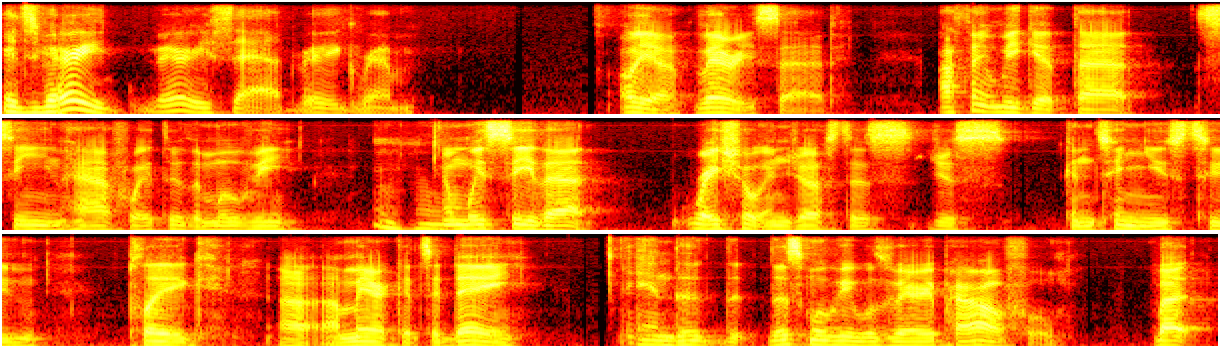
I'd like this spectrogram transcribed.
It's very very sad, very grim. Oh yeah, very sad. I think we get that scene halfway through the movie, mm-hmm. and we see that racial injustice just continues to plague uh, America today. And the, the, this movie was very powerful. But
